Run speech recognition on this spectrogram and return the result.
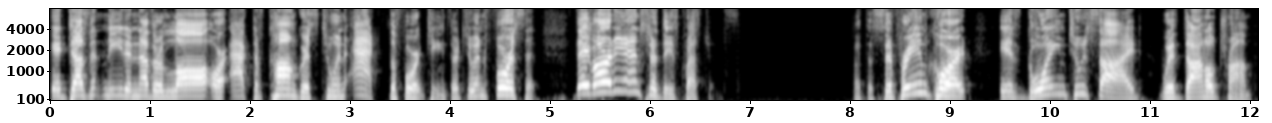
it doesn't need another law or act of Congress to enact the 14th or to enforce it. They've already answered these questions. But the Supreme Court is going to side with Donald Trump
